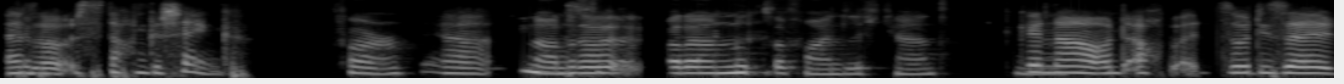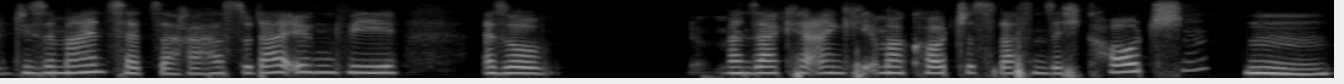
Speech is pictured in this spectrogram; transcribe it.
also genau. es ist doch ein Geschenk. Voll. Ja. Genau, das also, ist bei der Nutzerfreundlichkeit. Genau. genau, und auch so diese, diese Mindset-Sache. Hast du da irgendwie, also man sagt ja eigentlich immer, Coaches lassen sich coachen. Mm.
